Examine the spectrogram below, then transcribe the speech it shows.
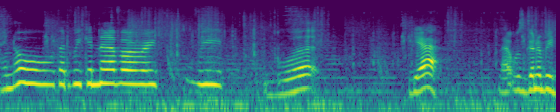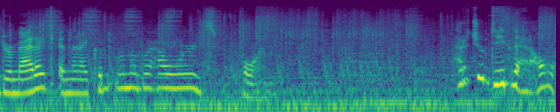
I know that we can never re... re what? Yeah. That was gonna be dramatic, and then I couldn't remember how words form. How did you dig that hole?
